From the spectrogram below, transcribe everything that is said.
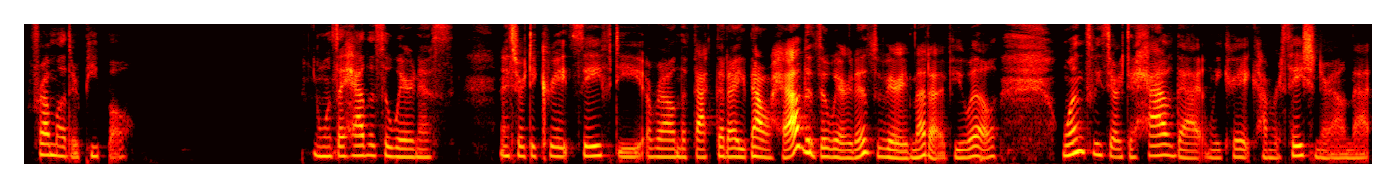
from other people? And once I have this awareness and I start to create safety around the fact that I now have this awareness, very meta, if you will, once we start to have that and we create conversation around that,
